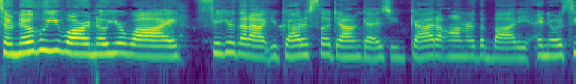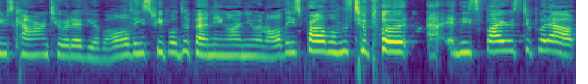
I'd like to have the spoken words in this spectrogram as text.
So know who you are, know your why, figure that out. You got to slow down, guys. You got to honor the body. I know it seems counterintuitive. You have all these people depending on you and all these problems to put uh, and these fires to put out.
